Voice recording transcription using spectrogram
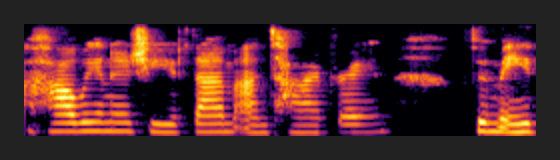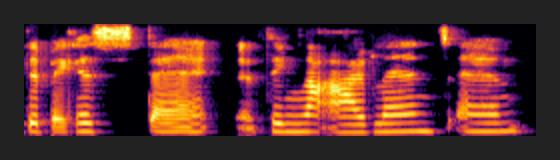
how are we going to achieve them and time frame? For me, the biggest uh, thing that I've learned, um,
